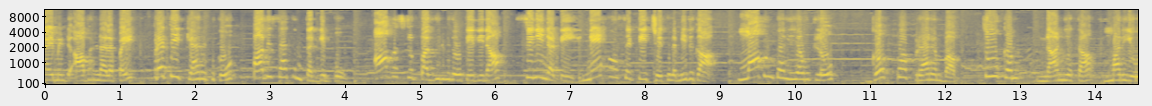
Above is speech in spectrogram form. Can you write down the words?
డైమండ్ ఆభరణాలపై ప్రతి క్యారెట్కు పది శాతం తగ్గింపు. ఆగస్టు పద్దెనిమిదవ తేదీన సినీ నటి నేహా శెట్టి చేతుల మీదుగా మాగుంట లేఅవుట్లో గొప్ప ప్రారంభం. తూకం నాణ్యత మరియు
